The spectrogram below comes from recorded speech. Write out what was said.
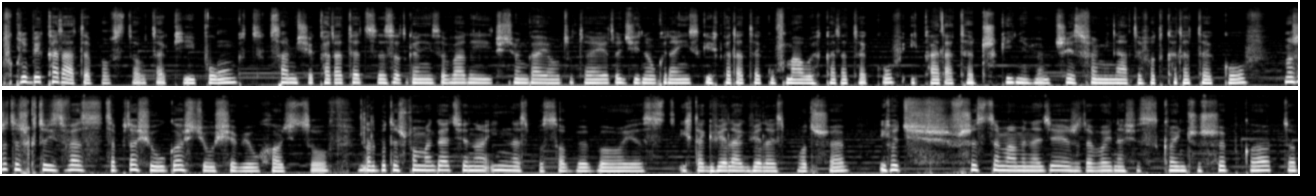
w klubie karate powstał taki punkt. Sami się karatecy zorganizowali i ściągają tutaj rodziny ukraińskich karateków, małych karateków i karateczki nie wiem, czy jest feminatyw od karateków. Może też ktoś z Was zaprosił, ugościł u siebie uchodźców, albo też pomagacie na inne sposoby, bo jest ich tak wiele, jak wiele jest potrzeb. I choć wszyscy mamy nadzieję, że ta wojna się skończy szybko, to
